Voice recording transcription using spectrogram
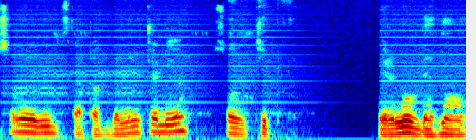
So many weeds that have dominated here, so we keep, we remove them now.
